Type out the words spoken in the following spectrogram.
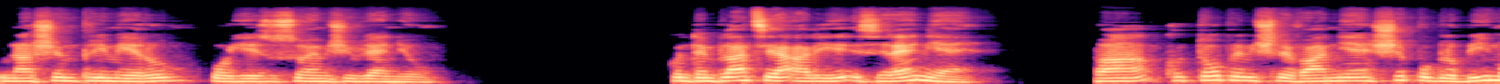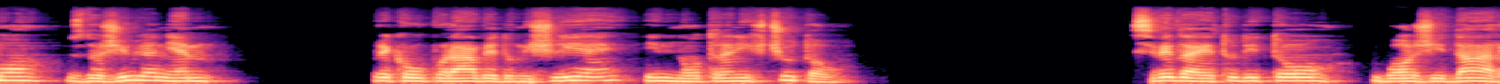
v našem primeru o Jezusovem življenju. Kontemplacija ali zrenje pa, ko to premišljevanje še poglobimo z doživljanjem preko uporabe domišljije in notranjih čutov. Seveda je tudi to božji dar,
